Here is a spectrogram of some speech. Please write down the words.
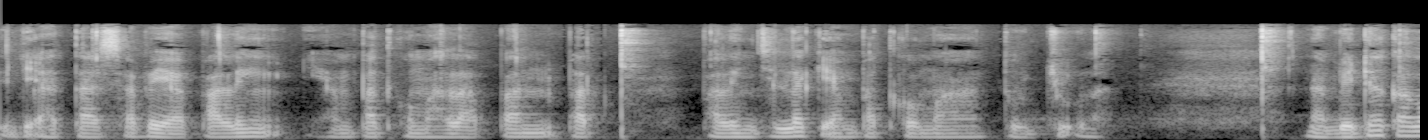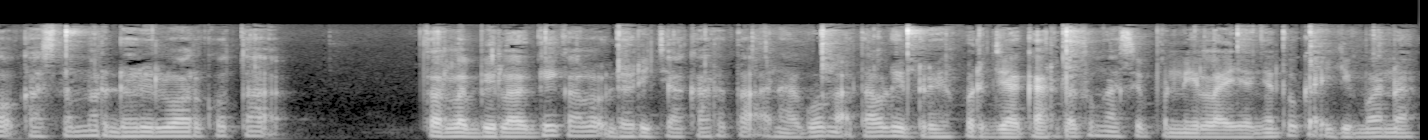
di atas apa ya? Paling yang 4,8 4 paling jelek ya 4,7 lah. Nah beda kalau customer dari luar kota terlebih lagi kalau dari Jakarta. Nah gue nggak tahu nih driver Jakarta tuh ngasih penilaiannya tuh kayak gimana.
